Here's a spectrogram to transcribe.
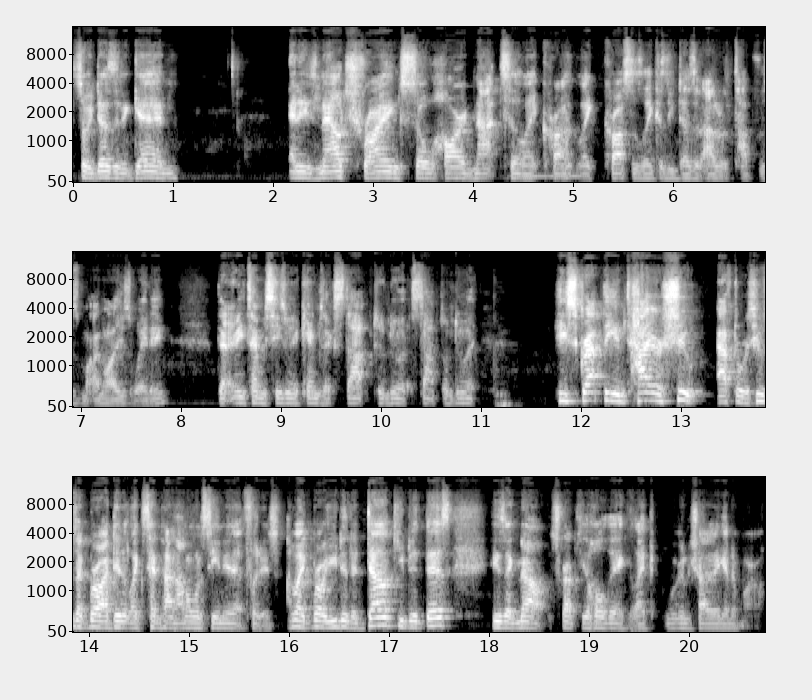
So he does it again, and he's now trying so hard not to like cross, like cross his leg because he does it out of the top of his mind while he's waiting. That anytime he sees me the camera, he's like, stop, don't do it, stop, don't do it he scrapped the entire shoot afterwards. He was like, bro, I did it like 10 times. I don't want to see any of that footage. I'm like, bro, you did a dunk, you did this. He's like, no, scrap the whole thing. Like, we're to try that again tomorrow.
